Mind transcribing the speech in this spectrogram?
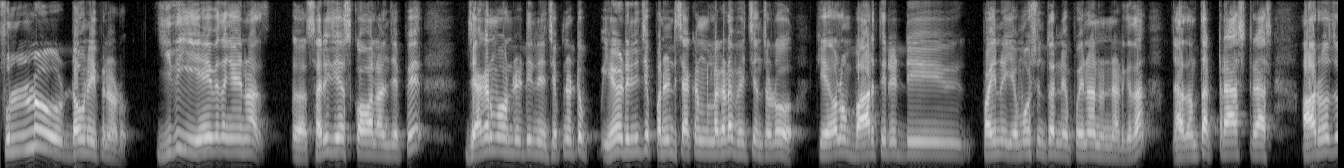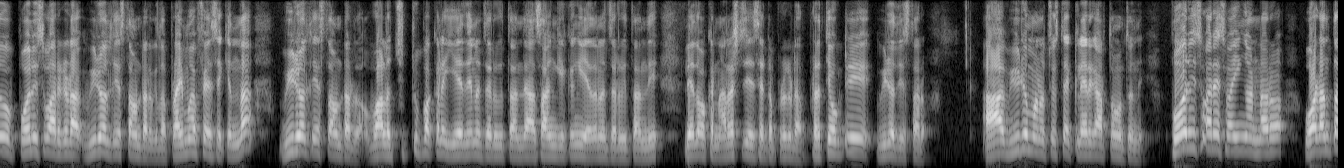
ఫుల్ డౌన్ అయిపోయినాడు. ఇది ఏ విధంగా సరి చేసుకోవాలని చెప్పి జగన్మోహన్ రెడ్డి నేను చెప్పినట్టు ఏడు నుంచి పన్నెండు సెకండ్లు కూడా వెచ్చించడు. కేవలం భారతిరెడ్డి పైన ఎమోషన్తో నేను పోయినాను అన్నాడు కదా అదంతా ట్రాష్ ట్రాష్. ఆ రోజు పోలీసు వారు కూడా వీడియోలు తీస్తూ ఉంటారు కదా ప్రైమా ఫేస్ కింద వీడియోలు తీస్తూ ఉంటారు. వాళ్ళ చుట్టుపక్కల ఏదైనా జరుగుతుంది అసాంఘికంగా ఏదైనా జరుగుతుంది లేదా ఒక అరెస్ట్ చేసేటప్పుడు కూడా ప్రతి ఒక్కటి వీడియో తీస్తారు. ఆ వీడియో మనం చూస్తే క్లియర్గా అర్థమవుతుంది. పోలీసు వారే స్వయంగా అన్నారు వాడంతా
